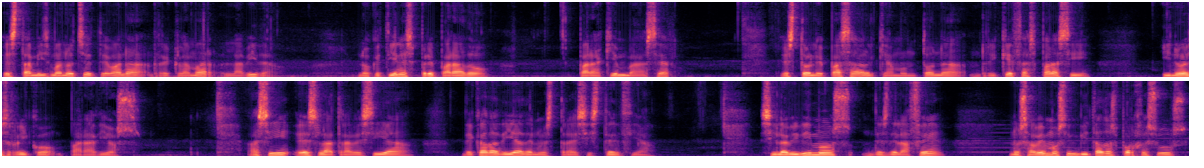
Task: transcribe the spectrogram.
esta misma noche te van a reclamar la vida. Lo que tienes preparado, ¿para quién va a ser? Esto le pasa al que amontona riquezas para sí y no es rico para Dios. Así es la travesía de cada día de nuestra existencia. Si la vivimos desde la fe, nos sabemos invitados por Jesús,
